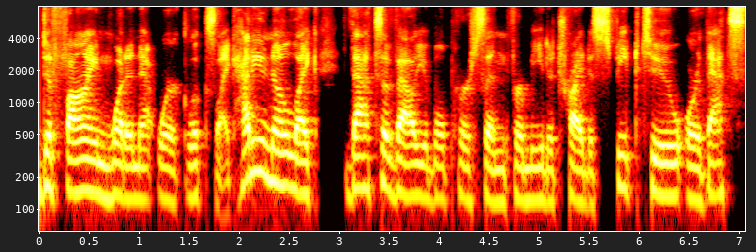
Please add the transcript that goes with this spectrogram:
define what a network looks like? How do you know like that's a valuable person for me to try to speak to or that's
